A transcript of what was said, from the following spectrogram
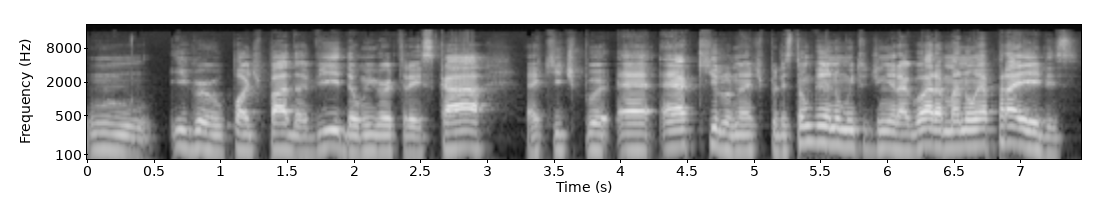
um Igor o Podpah da vida, um Igor 3K. É que, tipo, é, é aquilo, né? Tipo, eles estão ganhando muito dinheiro agora, mas não é pra eles.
